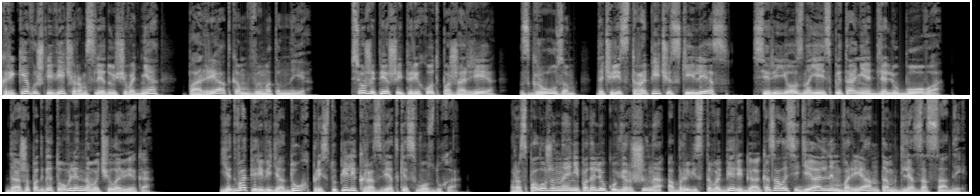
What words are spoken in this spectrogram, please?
К реке вышли вечером следующего дня порядком вымотанные. Все же пеший переход по жаре, с грузом, да через тропический лес – серьезное испытание для любого, даже подготовленного человека. Едва переведя дух, приступили к разведке с воздуха. Расположенная неподалеку вершина обрывистого берега оказалась идеальным вариантом для засады.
